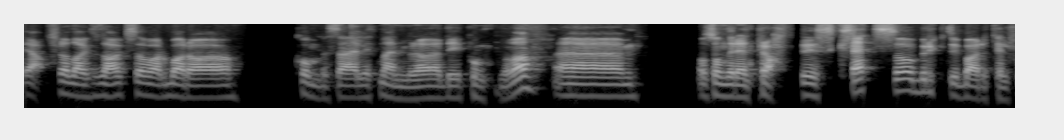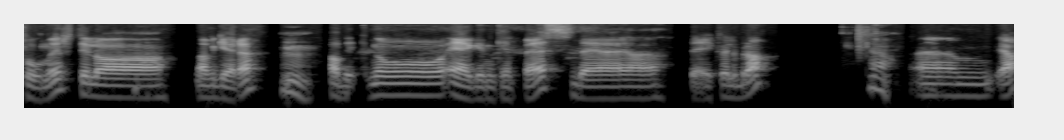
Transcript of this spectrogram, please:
ja, fra dag til dag så var det bare å komme seg litt nærmere de punktene, da. Eh, og sånn rent praktisk sett så brukte vi bare telefoner til å navigere. Mm. Hadde ikke noe egen GPS, det, det gikk veldig bra. Ja. Um, ja.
